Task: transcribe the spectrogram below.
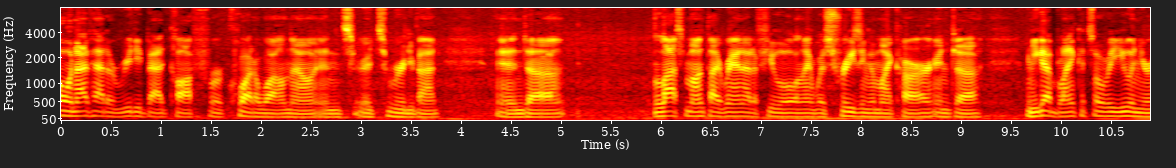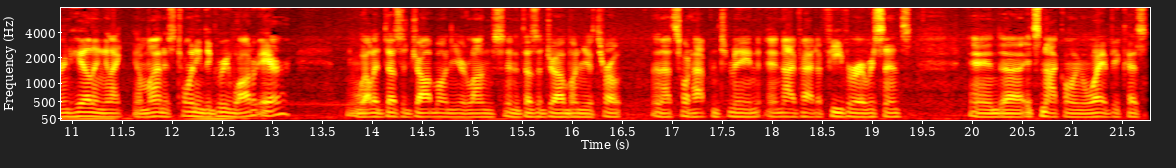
and I've had a really bad cough for quite a while now, and it's, it's really bad. And uh, last month I ran out of fuel and I was freezing in my car. And uh, when you got blankets over you and you're inhaling like a minus 20 degree water air, well, it does a job on your lungs and it does a job on your throat. And that's what happened to me. And, and I've had a fever ever since. And uh, it's not going away because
